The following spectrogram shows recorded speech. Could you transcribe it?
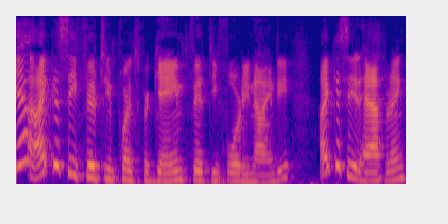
yeah, I could see 15 points per game, 50, 40, 90. I could see it happening.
